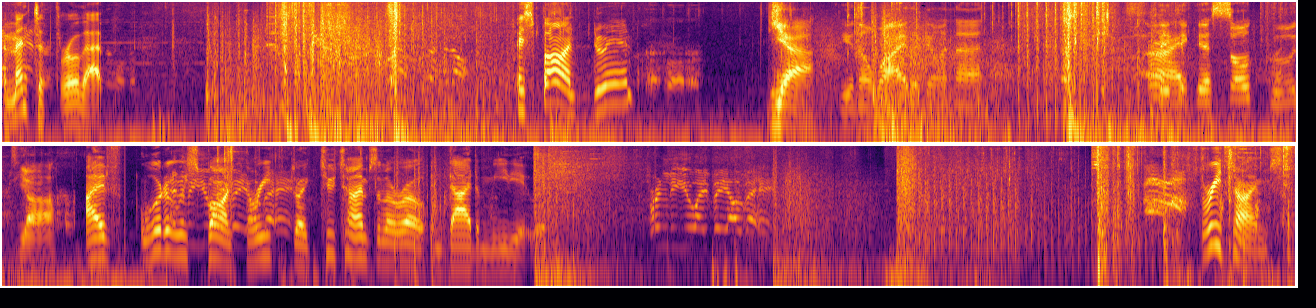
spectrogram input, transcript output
I meant to throw that. I spawned, man. Yeah. Do you know why they're doing that? They Alright. think they're so good, yeah. I've literally Enemy spawned UAV three, overhead. like two times in a row and died immediately. Friendly UAV overhead. Three times.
